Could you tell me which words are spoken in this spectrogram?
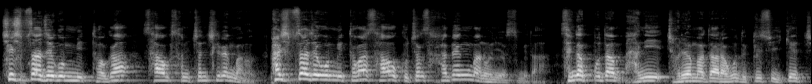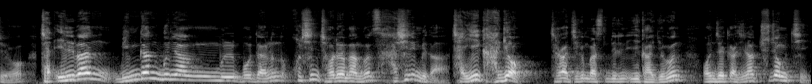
74제곱미터가 4억 3,700만 원, 84제곱미터가 4억 9,400만 원이었습니다. 생각보다 많이 저렴하다라고 느낄 수 있겠죠. 자, 일반 민간 분양물보다는 훨씬 저렴한 건 사실입니다. 자, 이 가격 제가 지금 말씀드린 이 가격은 언제까지나 추정치,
